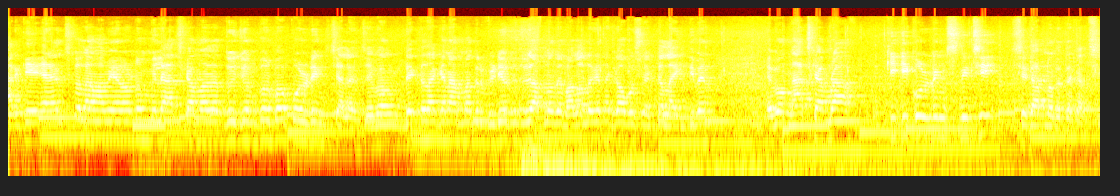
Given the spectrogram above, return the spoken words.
আর কি অ্যারেঞ্জ করলাম আমি আর অনুপ মিলে আজকে আমরা দুইজন করব কোল্ড ড্রিঙ্কস চ্যালেঞ্জ এবং দেখতে থাকেন আপনাদের ভিডিওটি যদি আপনাদের ভালো লেগে থাকে অবশ্যই একটা লাইক দিবেন। এবং আজকে আমরা কি কি কোল্ড ড্রিঙ্কস নিচ্ছি সেটা আপনাদের দেখাচ্ছি।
